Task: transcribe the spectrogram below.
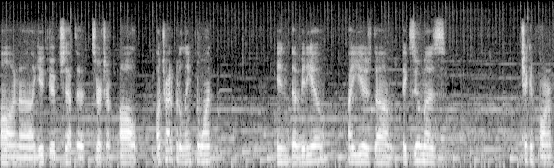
on uh, YouTube. You just have to search them. I'll I'll try to put a link to one in the video. I used um, Xisuma's chicken farm,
